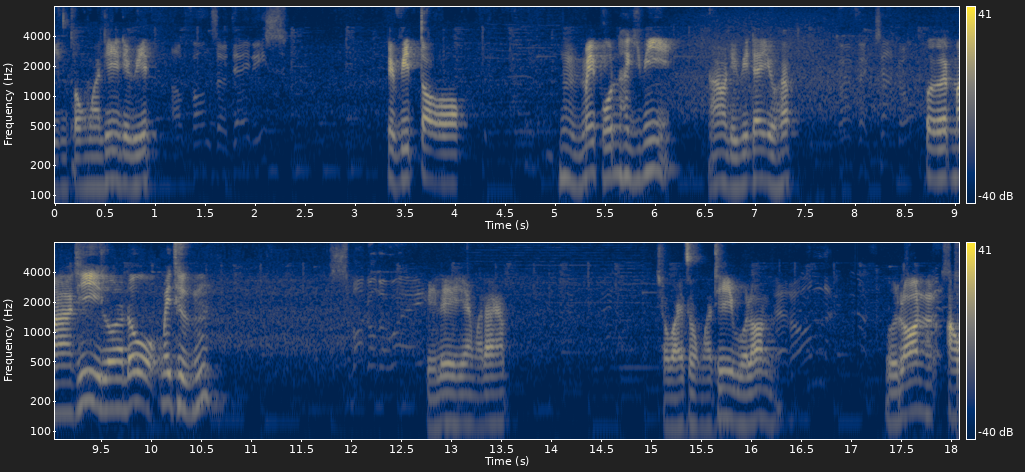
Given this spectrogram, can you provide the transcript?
ยิงตรงมาที่เดวิดเดวิดตอกไม่พ้นฮากิมิ อ้าวเดวิดได้อยู่ครับ เปิดมาที่โรนัลโดไม่ถึงเปเล่แย่งมาได้ครับชวายส่งมาที่วอลลอนวอลลอนเอา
